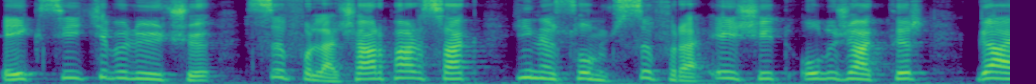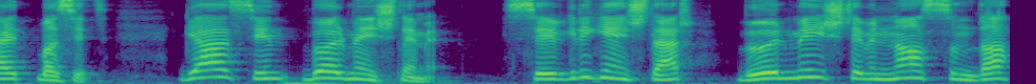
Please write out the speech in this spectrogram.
eksi 2 bölü 3'ü sıfırla çarparsak yine sonuç sıfıra eşit olacaktır. Gayet basit. Gelsin bölme işlemi. Sevgili gençler, bölme işleminin aslında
